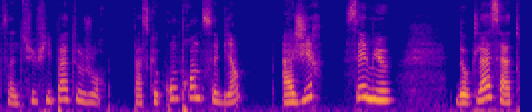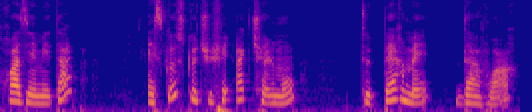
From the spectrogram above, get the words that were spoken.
ça ne suffit pas toujours. Parce que comprendre, c'est bien. Agir, c'est mieux. Donc là, c'est la troisième étape. Est-ce que ce que tu fais actuellement te permet d'avoir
